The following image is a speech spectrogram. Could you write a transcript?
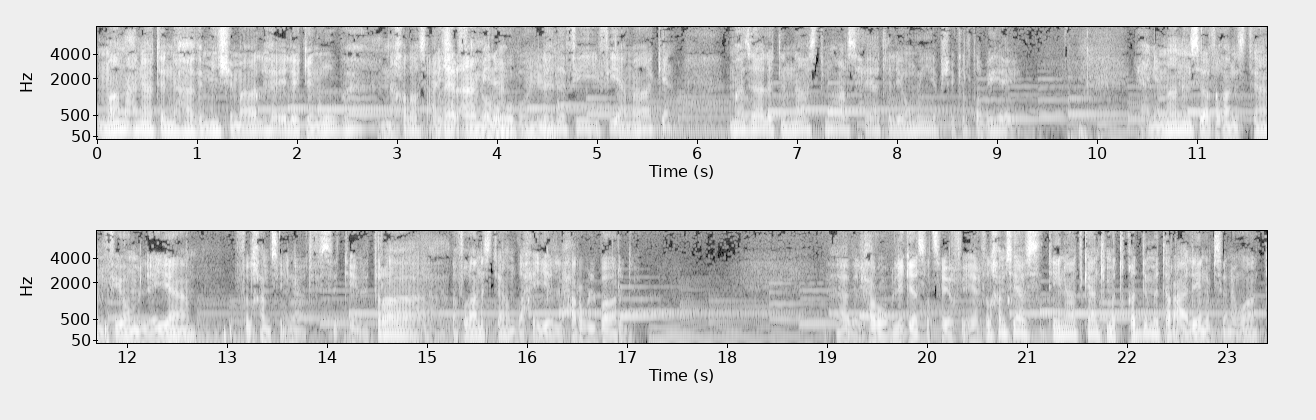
ما معناته إن هذا من شمالها إلى جنوبها انه خلاص عايشة غير مم. لا لا في في أماكن ما زالت الناس تمارس حياتها اليومية بشكل طبيعي. يعني ما ننسى أفغانستان في يوم من الأيام في الخمسينات في الستينات. ترى أفغانستان ضحية للحرب الباردة. هذه الحروب اللي جالسة تصير فيها. في الخمسينات في الستينات كانت متقدمة ترى علينا بسنوات.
